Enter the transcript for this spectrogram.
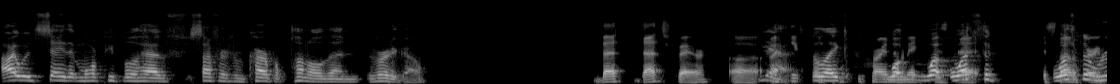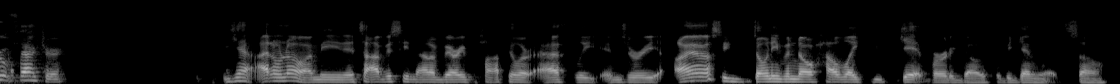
I would say that more people have suffered from carpal tunnel than vertigo. That that's fair. Uh, I Yeah. So like what to make what what's the what's the root factor? Yeah, I don't know. I mean, it's obviously not a very popular athlete injury. I honestly don't even know how like you get vertigo to begin with. So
